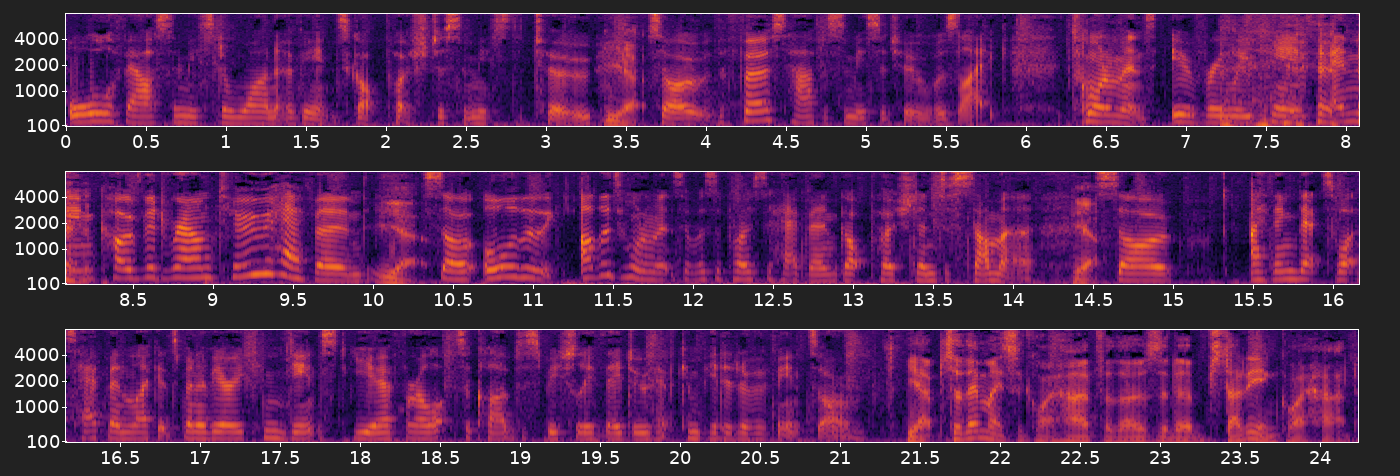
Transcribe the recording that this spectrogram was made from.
all of our semester one events got pushed to semester two. Yeah. So the first half of semester two was like tournaments every weekend, and then COVID round two happened. Yeah. So all the other tournaments that were supposed to happen got pushed into summer. Yeah. So. I think that's what's happened. Like, it's been a very condensed year for lots of clubs, especially if they do have competitive events on. Yeah, so that makes it quite hard for those that are studying quite hard.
